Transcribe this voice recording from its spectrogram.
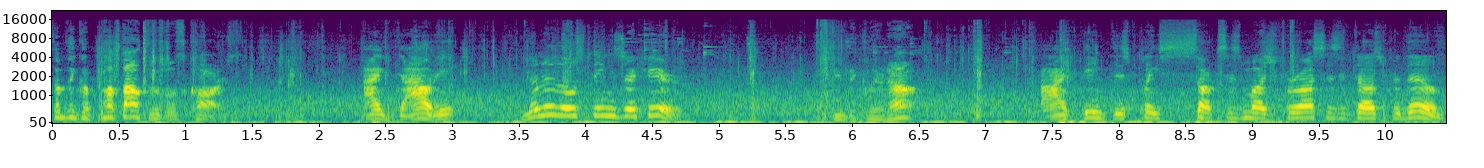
Something could pop out through those cars. I doubt it. None of those things are here. Think they cleared out? I think this place sucks as much for us as it does for them.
